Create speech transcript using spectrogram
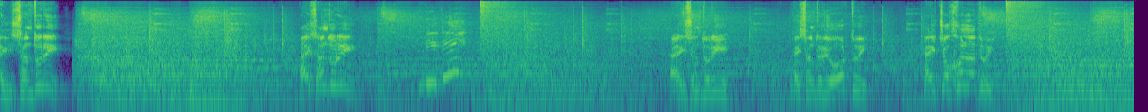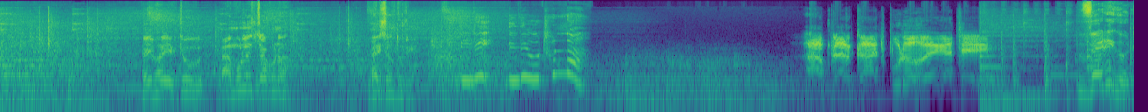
এই সন্তুরি এই সন্তুরি দিদি? এই সন্তুরি এই সন্তুরি ওর তুই! এই চোখ না তুই! এই ভাই একটু অ্যাম্বুলেন্স ডাকো না। এই সন্তুরি দিদি দিদি উঠুন না। আপনার কাজ পুরো হয়ে গেছে। ভেরি গুড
